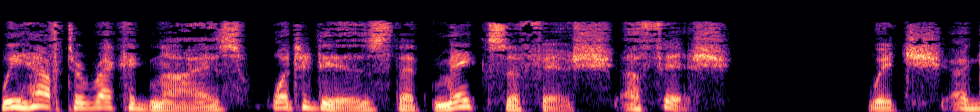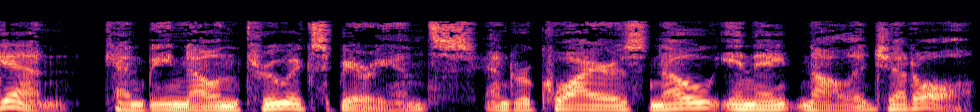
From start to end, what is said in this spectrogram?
we have to recognize what it is that makes a fish a fish, which, again, can be known through experience and requires no innate knowledge at all.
